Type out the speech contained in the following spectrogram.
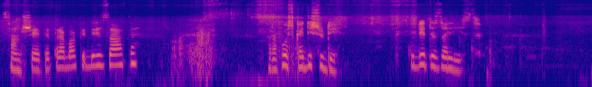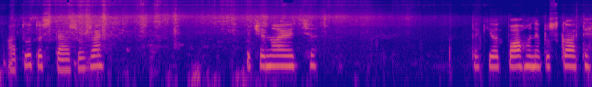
Самшити треба підрізати. Рафуська, йди сюди. Куди ти заліз? А тут ось теж уже починаються такі от пагони пускати.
